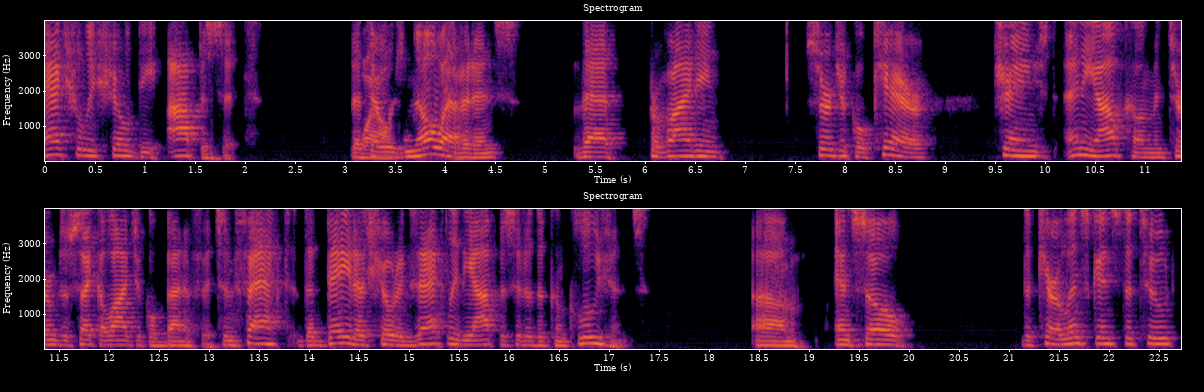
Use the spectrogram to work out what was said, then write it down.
actually showed the opposite that wow. there was no evidence that providing surgical care changed any outcome in terms of psychological benefits. In fact, the data showed exactly the opposite of the conclusions. Um, and so the Karolinska Institute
